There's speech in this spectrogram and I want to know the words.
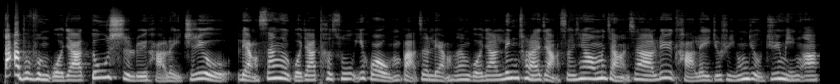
大部分国家都是绿卡类，只有两三个国家特殊。一会儿我们把这两三个国家拎出来讲。首先我们讲一下绿卡类，就是永久居民啊。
